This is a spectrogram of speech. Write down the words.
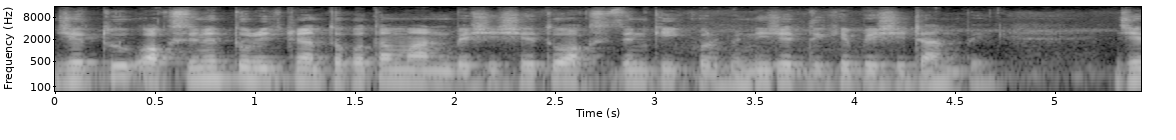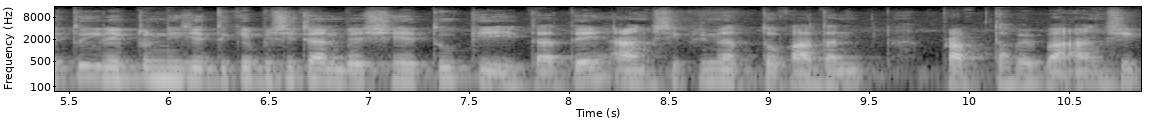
যেহেতু অক্সিজেনের তড়িৎ ঋণাত্মকতা মান বেশি, সেহেতু অক্সিজেন কী করবে? নিজের দিকে বেশি টানবে। যেহেতু ইলেকট্রন নিজের দিকে বেশি টানবে, সেহেতু কি? তাতে আংশিক ঋণাত্মক আদান প্রাপ্ত হবে বা আংশিক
